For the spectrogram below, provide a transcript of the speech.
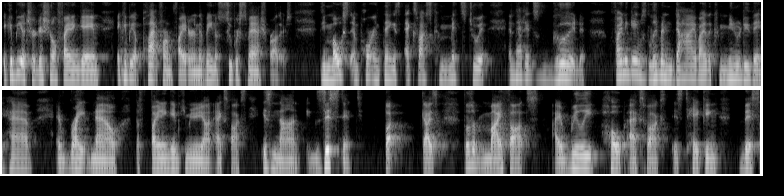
It could be a traditional fighting game. It could be a platform fighter in the vein of Super Smash Brothers. The most important thing is Xbox commits to it and that it's good. Fighting games live and die by the community they have. And right now, the fighting game community on Xbox is non existent. But, guys, those are my thoughts. I really hope Xbox is taking this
